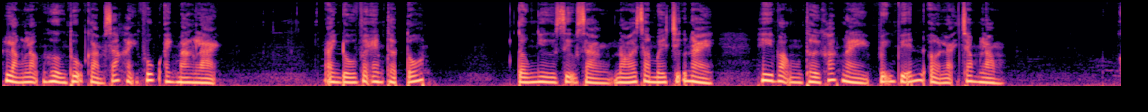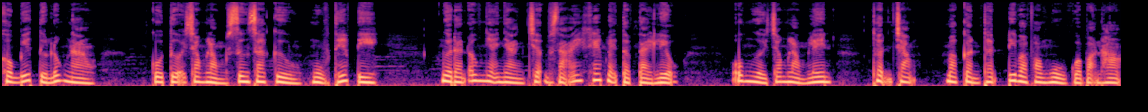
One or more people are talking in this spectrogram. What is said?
Lặng lặng hưởng thụ cảm giác hạnh phúc anh mang lại. Anh đối với em thật tốt. Tống Như dịu dàng nói ra mấy chữ này, Hy vọng thời khắc này vĩnh viễn ở lại trong lòng. Không biết từ lúc nào Cô tựa trong lòng Dương Gia Cửu ngủ thiếp đi. Người đàn ông nhẹ nhàng chậm rãi khép lại tập tài liệu, Ôm người trong lòng lên, Thận trọng mà cẩn thận đi vào phòng ngủ của bọn họ.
